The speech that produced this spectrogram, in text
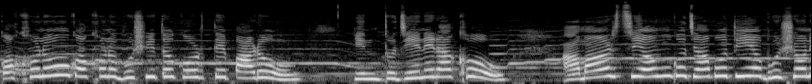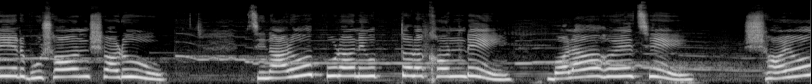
কখনো কখনো ভূষিত করতে পারো। কিন্তু জেনে রাখো, আমার শ্রীঅঙ্গ যাবতীয় ভূষণের ভূষণ স্বরূপ। শ্রীনারদ পুরাণে উত্তরাখণ্ডে বলা হয়েছে, স্বয়ং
